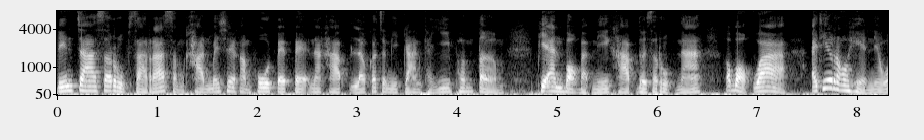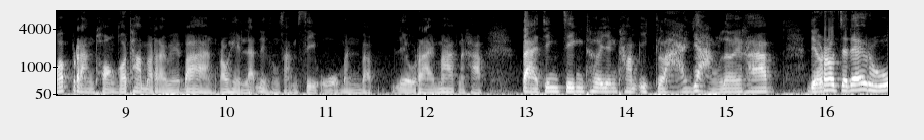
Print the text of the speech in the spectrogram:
ดินจาสรุปสาระสำคัญไม่ใช่คำพูดเป๊ะๆนะครับแล้วก็จะมีการขยี้เพิ่มเติมพี่แอนบอกแบบนี้ครับโดยสรุปนะเขาบอกว่าไอ้ที่เราเห็นเนี่ยว่าปรางทองเขาทำอะไรไว้บ้าง เราเห็นแล้ว1 2 3 4โอ้มันแบบเลวร้ายมากนะครับแต่จริง ๆ เธอยังทำอีกหลายอย่างเลยครับ เดี๋ยวเราจะได้รู้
